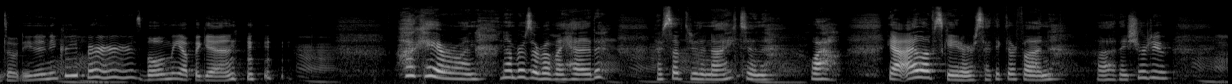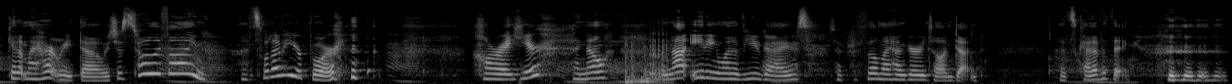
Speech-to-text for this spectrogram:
Don't need any creepers blowing me up again. Okay, everyone. Numbers are above my head. I've slept through the night, and wow. Yeah, I love skaters. I think they're fun. Uh, they sure do get up my heart rate, though, which is totally fine. That's what I'm here for. All right, here. And no, I'm not eating one of you guys to fulfill my hunger until I'm done. That's kind of a thing.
